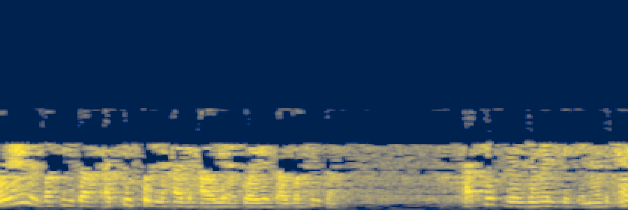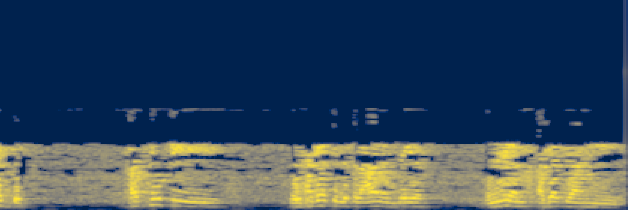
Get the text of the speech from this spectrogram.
والعين البسيطة هتشوف كل حاجة حواليها كويسة وبسيطة. هتشوف زميلتك انها بتحبك. هتشوفي الحاجات اللي في العالم ديت إن هي حاجات يعني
